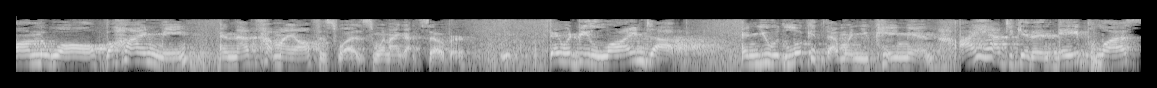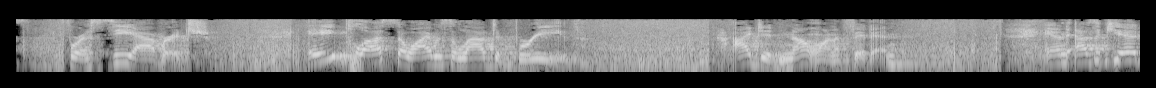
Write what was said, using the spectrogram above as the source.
on the wall behind me, and that's how my office was when I got sober. They would be lined up, and you would look at them when you came in. I had to get an A plus for a C average. A plus so I was allowed to breathe. I did not want to fit in. And as a kid,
